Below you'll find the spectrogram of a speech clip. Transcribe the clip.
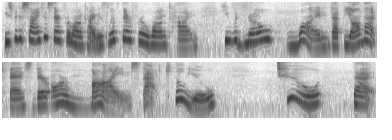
he's been a scientist there for a long time. He's lived there for a long time. He would know, one, that beyond that fence there are mines that kill you. Two, that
